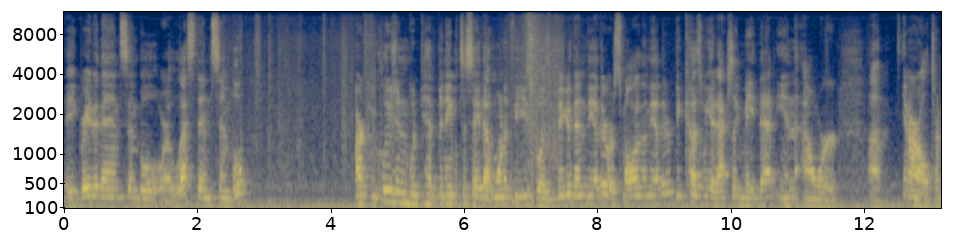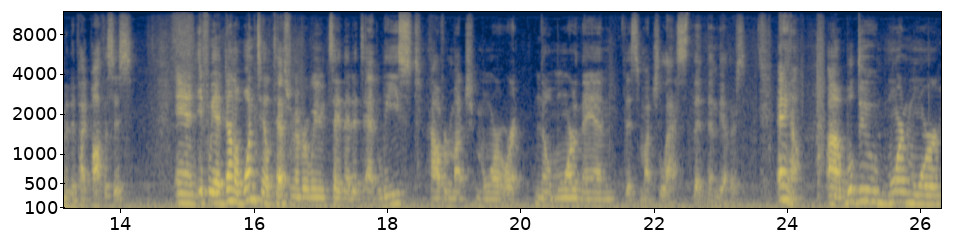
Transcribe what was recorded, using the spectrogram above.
a greater than symbol or a less than symbol, our conclusion would have been able to say that one of these was bigger than the other or smaller than the other because we had actually made that in our um, in our alternative hypothesis. And if we had done a one-tailed test, remember we would say that it's at least however much more or no more than this much less than, than the others. Anyhow, uh, we'll do more and more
